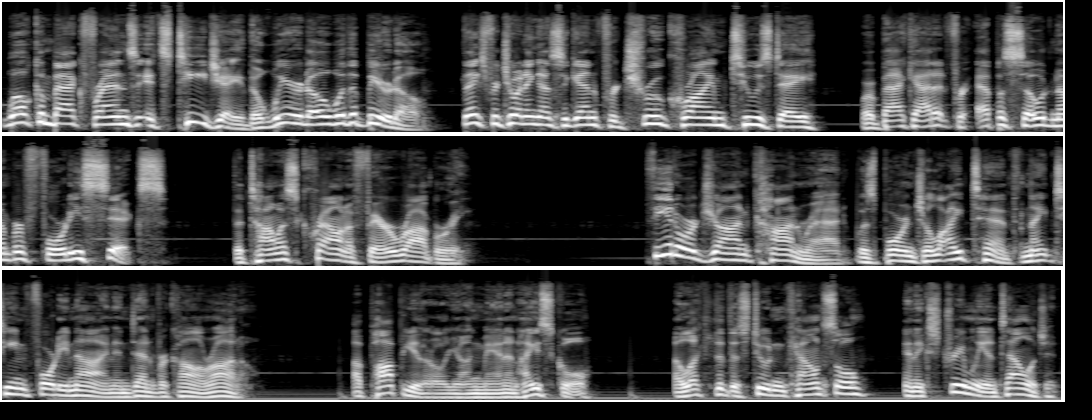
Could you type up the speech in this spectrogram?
Welcome back, friends. It's TJ, the weirdo with a beardo. Thanks for joining us again for True Crime Tuesday. We're back at it for episode number 46 The Thomas Crown Affair Robbery. Theodore John Conrad was born July 10, 1949, in Denver, Colorado. A popular young man in high school, elected to the student council, and extremely intelligent.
